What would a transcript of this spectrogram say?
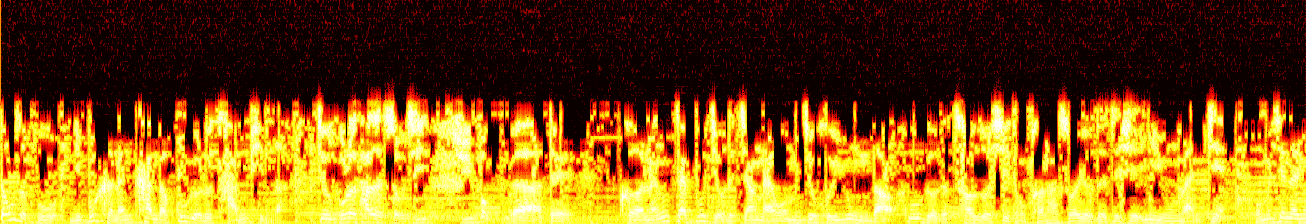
都是服务，你不可能看到 Google 的产品的，就除了它的手机需奉啊，对，可能在不久的将来，我们就会用到 Google 的操作系统和它所有的这些应用软件。我们现在用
